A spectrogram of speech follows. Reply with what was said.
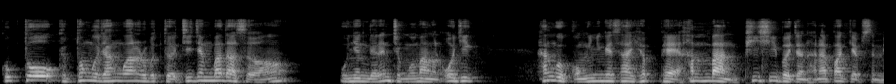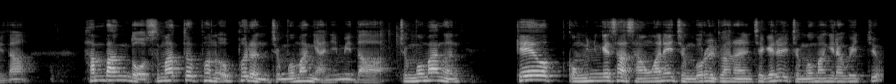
국토교통부 장관으로부터 지정받아서 운영되는 정보망은 오직 한국공인중개사협회 한방 PC버전 하나밖에 없습니다. 한방도 스마트폰 어플은 정보망이 아닙니다. 정보망은 개업 공인중개사 상호간의 정보를 교환하는 체계를 정보망이라고 했죠.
